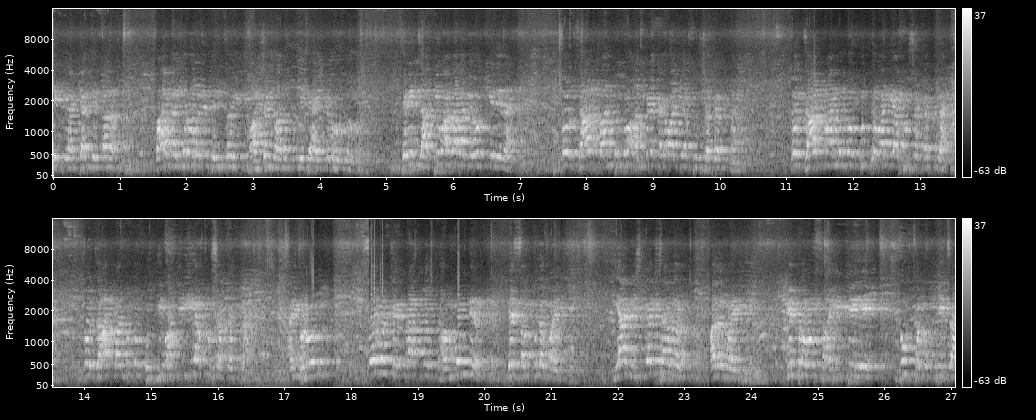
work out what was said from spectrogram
एक व्याख्यान देताना बालगंधर्वामध्ये त्यांचं एक भाषण झालं तुम्ही ते ऐकलं होतं. त्यांनी जातीवादाला विरोध केलेला आहे. जो जात मानतो तो आंबेडकरवादी असू शकत नाही. जो जात मानतो तो बुद्धवादी असू शकत नाही. जो जात मानतो तो बुद्धिवादीही असू शकत नाही. आणि म्हणून ब्राह्मण्य हे संपलं पाहिजे. या निष्कर्षावर आलं पाहिजे. मित्र साहित्य हे दुःख मुक्तीचा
